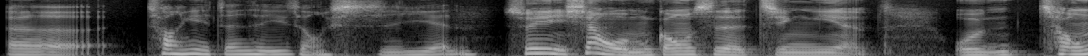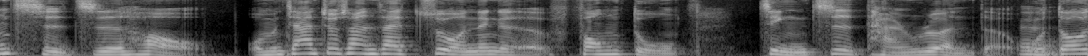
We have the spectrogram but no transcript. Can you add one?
呃，创业真是一种实验。所以，像我们公司的经验，我们从此之后，我们家就算在做那个封毒紧致弹润的，嗯、我都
